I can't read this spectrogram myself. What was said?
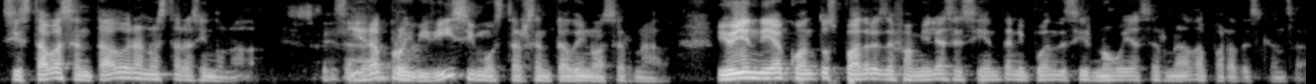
si estaba sentado era no estar haciendo nada. Y era prohibidísimo estar sentado y no hacer nada. Y hoy en día, ¿cuántos padres de familia se sientan y pueden decir, no voy a hacer nada para descansar?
